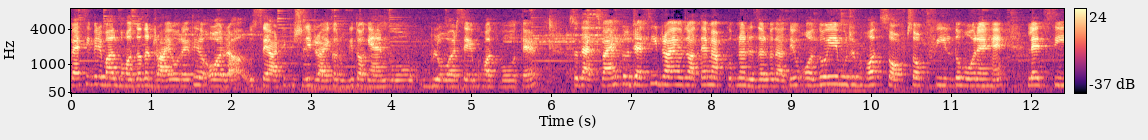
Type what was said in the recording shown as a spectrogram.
वैसे ही मेरे बाल बहुत ज़्यादा ड्राई हो रहे थे और uh, उससे आर्टिफिशली ड्राई करूँगी तो अगैन वो ब्लोअर से बहुत वो होते हैं। सो दैट्स वाई तो जैसे ही ड्राई हो जाता है, मैं आपको अपना रिज़ल्ट बताती हूँ। ऑल ये मुझे बहुत सॉफ्ट सॉफ्ट फील तो हो रहे हैं लेट्स सी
